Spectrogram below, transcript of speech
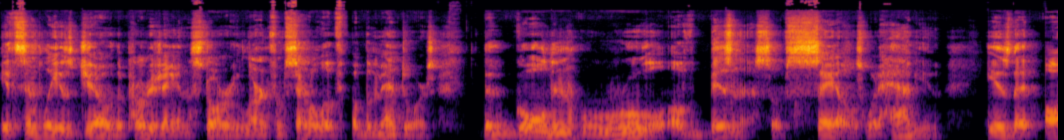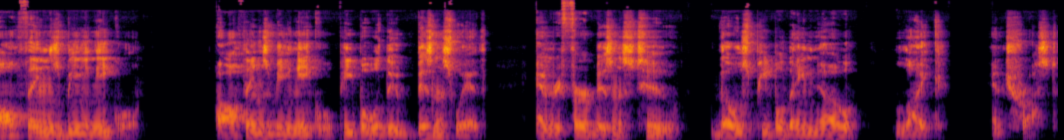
It simply is Joe, the protege in the story, learned from several of, of the mentors the golden rule of business, of sales, what have you, is that all things being equal, all things being equal, people will do business with and refer business to those people they know, like, and trust.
